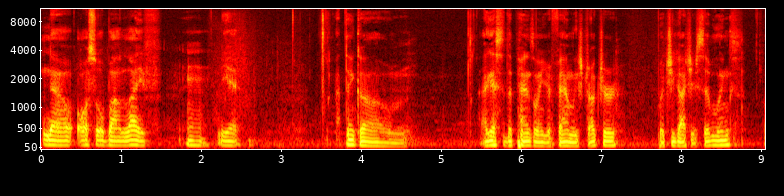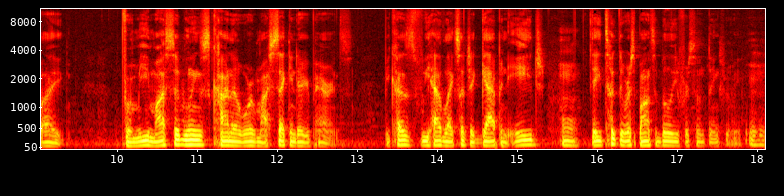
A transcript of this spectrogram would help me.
now also about life. Yeah. I think um I guess it depends on your family structure, but you got your siblings. Like for me, my siblings kind of were my secondary parents. Because we have like such a gap in age, mm. they took the responsibility for some things for me. Mm-hmm.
